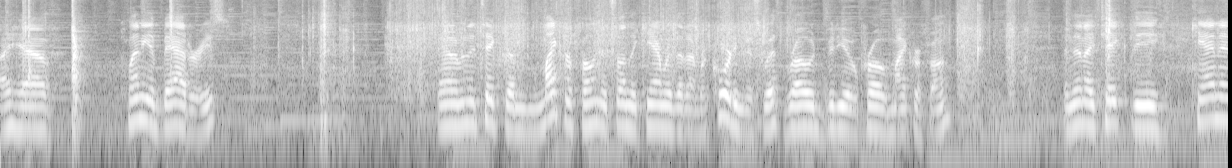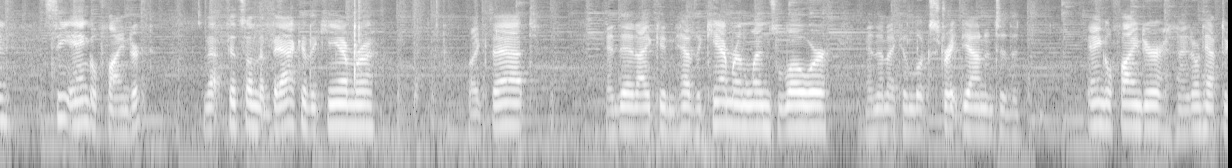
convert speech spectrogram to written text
I have plenty of batteries. And I'm going to take the microphone that's on the camera that I'm recording this with, Rode Video Pro microphone. And then I take the Canon C angle finder. That fits on the back of the camera like that and then I can have the camera and lens lower and then I can look straight down into the angle finder. I don't have to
